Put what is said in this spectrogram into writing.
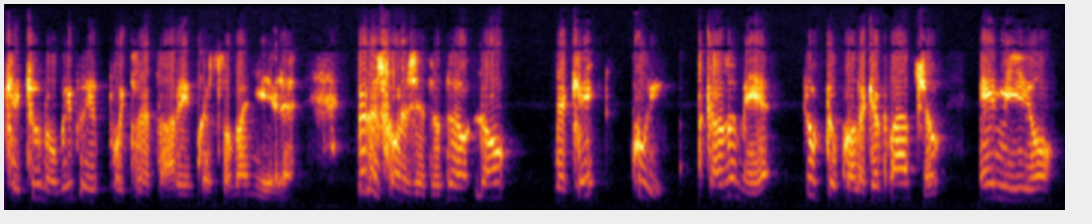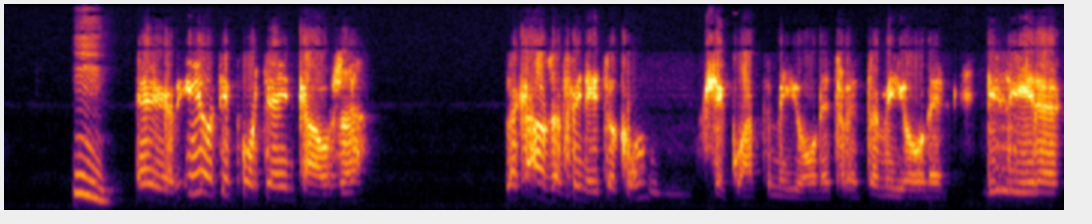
che tu non mi pu- puoi trattare in questa maniera. Berlusconi ha detto no, no, perché qui a casa mia tutto quello che faccio è mio mm, e io ti porto in causa. La causa è finita con 50 milioni, 30 milioni di lire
